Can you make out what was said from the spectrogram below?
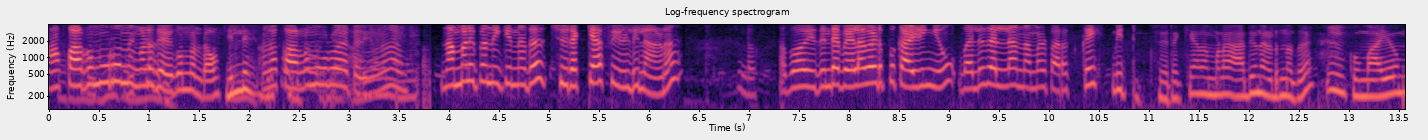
ആ കറുമുറു നിങ്ങൾ കേൾക്കുന്നുണ്ടോ? നല്ല നമ്മളിപ്പോ നിൽക്കുന്നത് ചുരക്ക ഫീൽഡിലാണ് ഉണ്ടോ? അപ്പോൾ ഇതിന്റെ വിളവെടുപ്പ് കഴിഞ്ഞു. വലുതെല്ലാം നമ്മൾ പറക്കി വിറ്റ്. ചുരക്ക നമ്മൾ ആദ്യം നടുന്നത് കുമ്മായവും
